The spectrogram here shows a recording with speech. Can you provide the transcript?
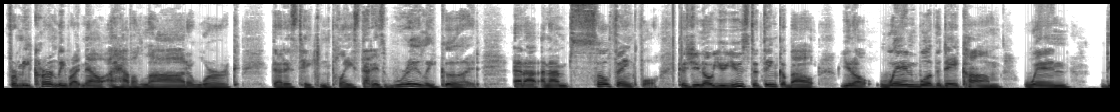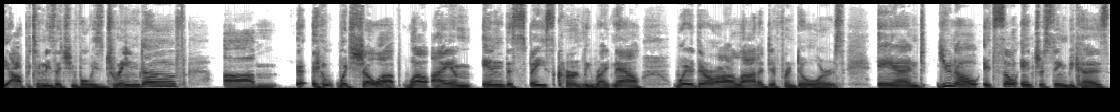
for me currently right now, I have a lot of work that is taking place that is really good. And I, and I'm so thankful because, you know, you used to think about, you know, when will the day come when the opportunities that you've always dreamed of, um, would show up. Well, I am in the space currently right now where there are a lot of different doors. And, you know, it's so interesting because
